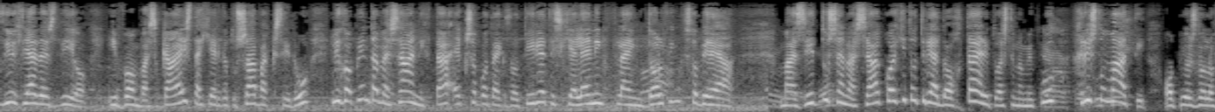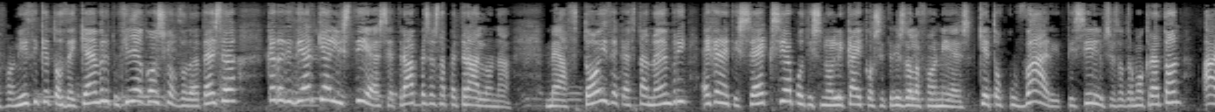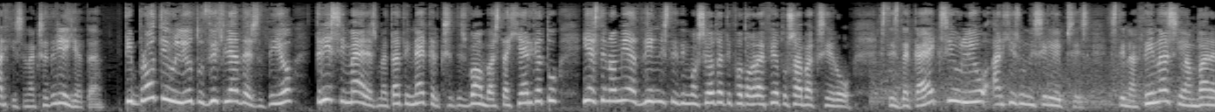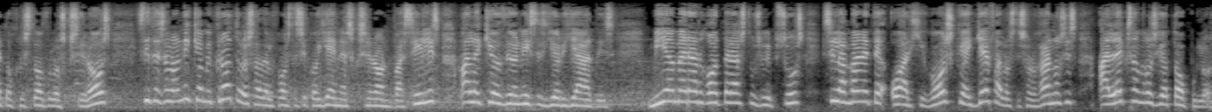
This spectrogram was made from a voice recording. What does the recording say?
2002 η βόμβα σκάει στα χέρια του Σάβα Ξηρού λίγο πριν τα μεσάνυχτα έξω από τα εκδοτήρια της Hellenic Flying Dolphin στον Πειραιά. Μαζί τους σε ένα σάκο έχει το 38 του αστυνομικού Χρήστου Μάτι, ο οποίος δολοφονήθηκε το Δεκέμβρη του 1984 κατά τη διάρκεια ληστείας σε τράπεζα στα Πετράλωνα. Με αυτό η 17 Νοέμβρη έκανε τις 6 από τις συνολικά 23 δολοφονίες και το κουβάρι της σύλληψης των τρομοκρατών άρχισε να ξετυλίγεται. Την 1η Ιουλίου του 2002, τρεις ημέρες μετά την έκρηξη της βόμβας στα χέρια του, η αστυνομία δίνει στη δημοσιότητα τη φωτογραφία του Σάβα Ξηρού. Στις 16 Ιουλίου αρχίζουν οι συλλήψεις. Στην Αθήνα συλλαμβάνεται ο Χριστόδουλος Ξηρός, στη Θεσσαλονίκη ο μικρότερος αδελφός της οικογένειας Ξηρών Βασίλης, αλλά και ο Διονύσης Γεωργιάδης. Μία μέρα αργότερα στους λειψούς συλλαμβάνεται ο αρχηγός και ο εγκέφαλος της οργάνωσης Αλέξανδρος Γιωτόπουλο.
